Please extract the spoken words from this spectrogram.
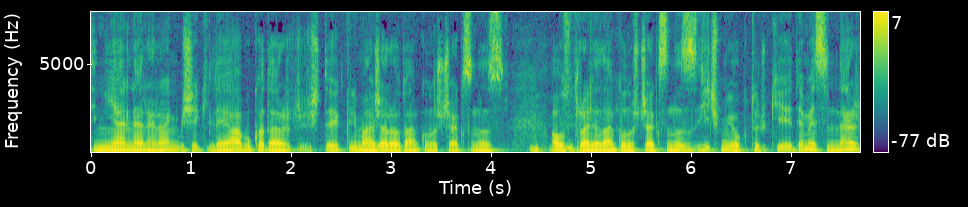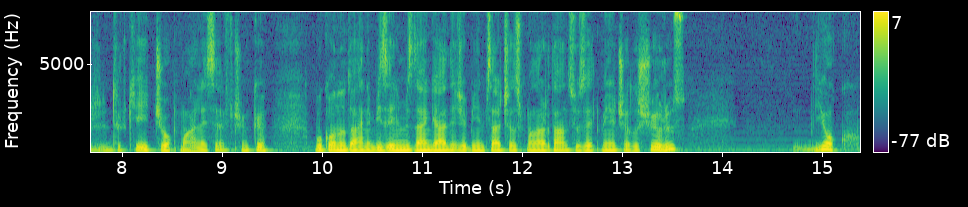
dinleyenler herhangi bir şekilde ya bu kadar işte Kilimanjaro'dan konuşacaksınız, Avustralya'dan konuşacaksınız hiç mi yok Türkiye demesinler. Türkiye hiç yok maalesef çünkü bu konuda hani biz elimizden geldiğince bilimsel çalışmalardan söz etmeye çalışıyoruz. Yok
